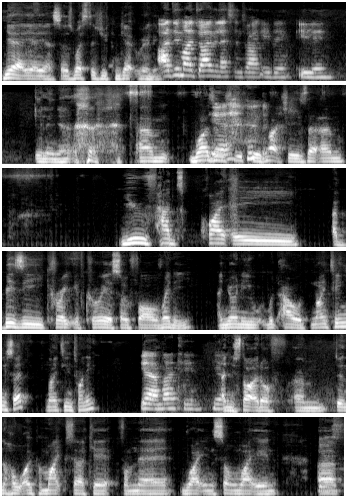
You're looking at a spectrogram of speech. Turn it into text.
Yeah, yeah, yeah. So as west as you can get, really. I do my driving lessons around Ealing. Ealing. Ealing, yeah. um, what I was Yeah. going to say you as well, actually is that um, you've had quite a a busy creative career so far already, and you're only how old? 19, you said? 19, 20? Yeah, 19. Yeah. and you started off um, doing the whole open mic circuit from there, writing, songwriting. Uh, Yes.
